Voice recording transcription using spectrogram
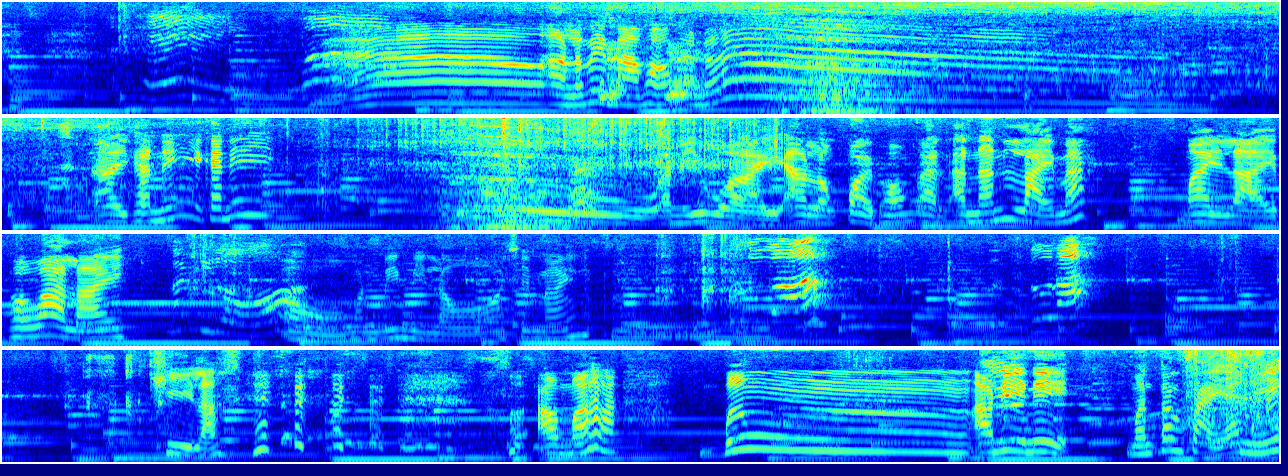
โอเคว้าวอ่าแล้วไม่มาพร้อมกันว้า คันนี้อีกคันนี้โอ้อันนี้ไหวเอาลองปล่อยพร้อมกัน อันนั้นไหลไหมไม่ไหลเพราะว่าอะไรไม่มีล้ออ๋อมันไม่มีล้อใช่ไหมอืมดูนะขี่หลังเอามาบึ้งเอานี่นี่มันต้องใส่อันนี้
